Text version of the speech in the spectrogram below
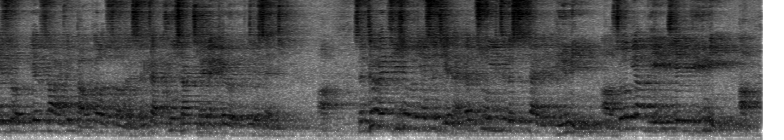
耶稣耶稣那去祷告的时候呢，神在哭墙前面给我一节圣经，神特别提醒我一件事情呢，要注意这个时代的渔民啊，所以我们要连接渔民啊。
